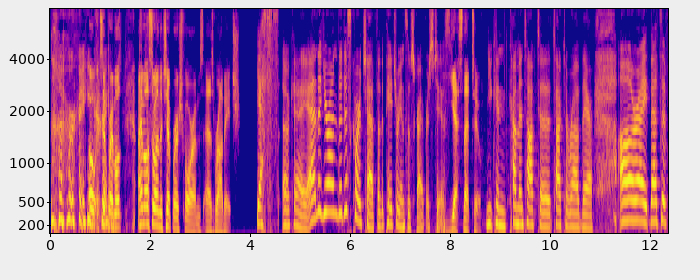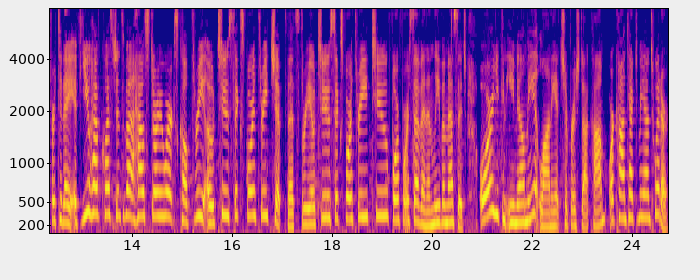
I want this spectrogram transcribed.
Right, Oh, except for. I'm also, I'm also on the Chipperish forums as Rob H. Yes, okay. And you're on the Discord chat for the Patreon subscribers too. Yes, that too. You can come and talk to talk to Rob there. All right, that's it for today. If you have questions about how story works, call 302-643-CHIP. That's 302-643-2447 and leave a message. Or you can email me at Lani at chipperish.com or contact me on Twitter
